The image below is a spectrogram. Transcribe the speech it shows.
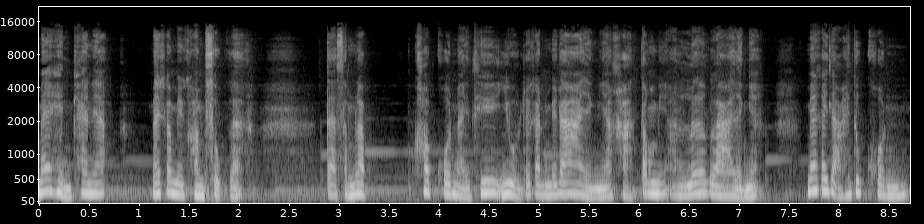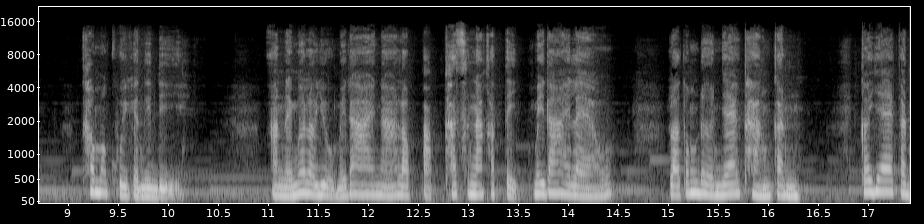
แม่เห็นแค่เนี้ย แม่ก็มีความสุขแล้ว แต่สำหรับครอบครัวไหนที่อยู่ด้วยกันไม่ได้อย่างเงี้ยค่ะ ต้องมีอันเลิกลาอย่างเงี้ย แม่ก็อยากให้ทุกคนเข้ามาคุยกันดีๆอันในเมื่อเราอยู่ไม่ได้นะ เราปรับทัศนคติไม่ได้แล้ว เราต้องเดินแยกทางกัน ก็แยกกัน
